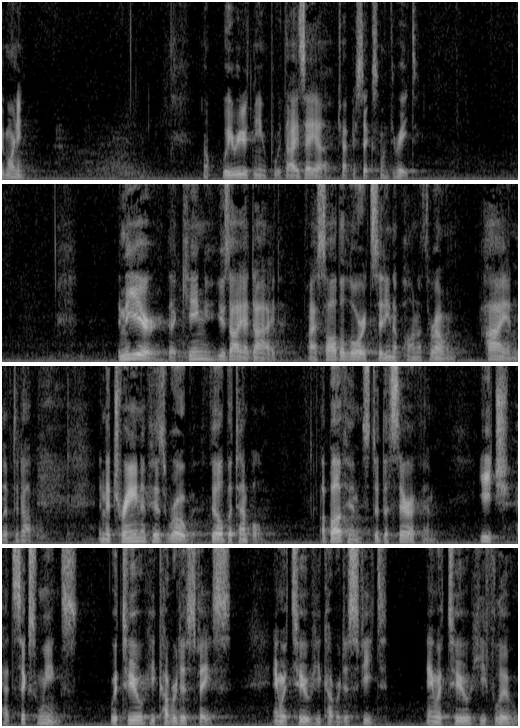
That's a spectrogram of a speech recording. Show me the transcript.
Good morning. Oh, will you read with me with Isaiah chapter 6, 1 through 8? In the year that King Uzziah died, I saw the Lord sitting upon a throne, high and lifted up, and the train of his robe filled the temple. Above him stood the seraphim. Each had six wings. With two he covered his face, and with two he covered his feet, and with two he flew.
